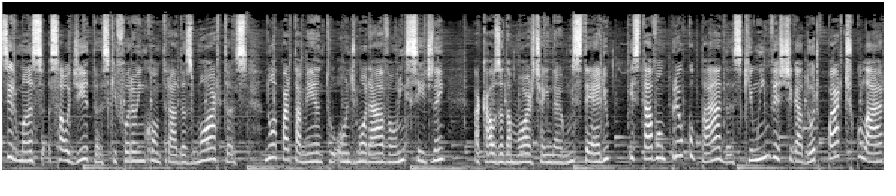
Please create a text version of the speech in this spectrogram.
Duas irmãs sauditas que foram encontradas mortas no apartamento onde moravam em Sydney a causa da morte ainda é um mistério, estavam preocupadas que um investigador particular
